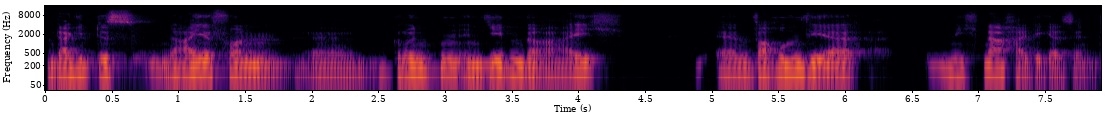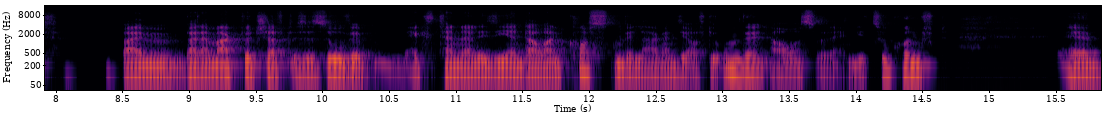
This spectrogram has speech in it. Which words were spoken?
Und da gibt es eine Reihe von Gründen in jedem Bereich, warum wir nicht nachhaltiger sind. Beim, bei der Marktwirtschaft ist es so, wir externalisieren dauernd Kosten, wir lagern sie auf die Umwelt aus oder in die Zukunft. Äh,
